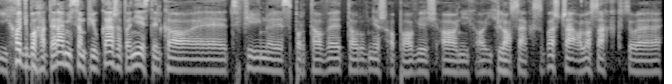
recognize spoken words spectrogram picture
I choć bohaterami są piłkarze, to nie jest tylko film sportowy, to również opowieść o nich, o ich losach, zwłaszcza o losach, które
